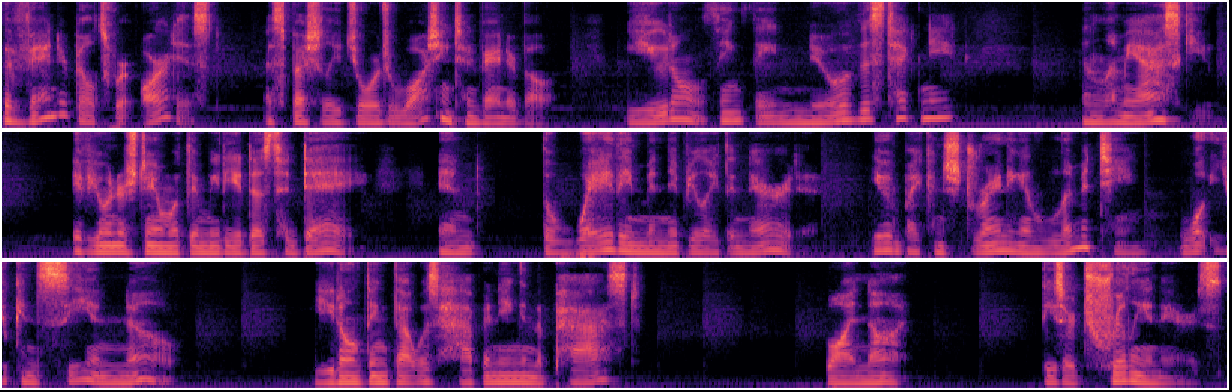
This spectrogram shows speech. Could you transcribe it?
the Vanderbilts were artists, especially George Washington Vanderbilt. You don't think they knew of this technique? And let me ask you if you understand what the media does today and the way they manipulate the narrative, even by constraining and limiting what you can see and know, you don't think that was happening in the past? Why not? These are trillionaires.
